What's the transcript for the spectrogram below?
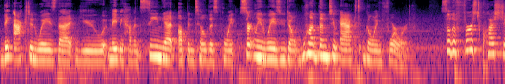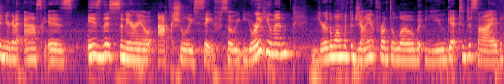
they act in ways that you maybe haven't seen yet up until this point, certainly in ways you don't want them to act going forward. So, the first question you're going to ask is Is this scenario actually safe? So, you're the human, you're the one with the giant frontal lobe, you get to decide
